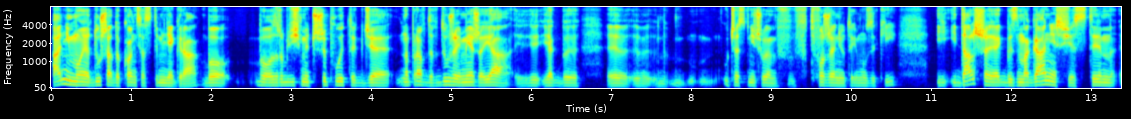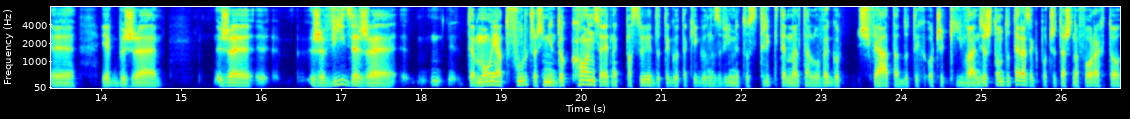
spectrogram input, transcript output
ani moja dusza do końca z tym nie gra, bo bo zrobiliśmy trzy płyty, gdzie naprawdę w dużej mierze ja y, jakby y, y, uczestniczyłem w, w tworzeniu tej muzyki. I, i dalsze jakby zmaganie się z tym, jakby, że, że że widzę, że ta moja twórczość nie do końca jednak pasuje do tego takiego, nazwijmy to, stricte metalowego świata, do tych oczekiwań. Zresztą do teraz, jak poczytasz na forach, to,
